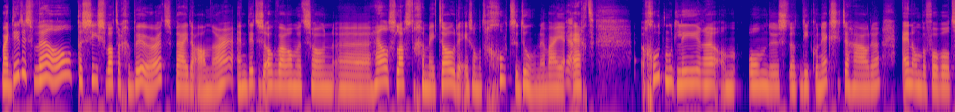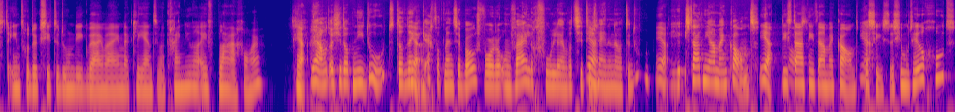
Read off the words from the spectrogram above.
Maar dit is wel precies wat er gebeurt bij de ander. En dit is ook waarom het zo'n eh helslastige methode is om het goed te doen. En waar je Ja. echt goed moet leren om, om dus dat, die connectie te houden. En om bijvoorbeeld de introductie te doen die ik bij mijn eh, cliënten... Ik ga je nu wel even plagen hoor. Ja, want als je dat niet doet, dan denk Ja. ik echt dat mensen boos worden, onveilig voelen. En wat zit Ja. diegene nou te doen? Ja. Die staat niet aan mijn kant. Ja, die staat niet aan mijn kant. Ja. Precies. Dus je moet heel goed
